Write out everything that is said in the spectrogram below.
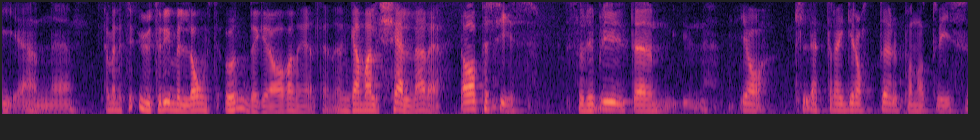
i en Jag menar, ett utrymme långt under gravarna egentligen. En gammal källare. Ja, precis. Så det blir lite, ja, klättra i grottor på något vis.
